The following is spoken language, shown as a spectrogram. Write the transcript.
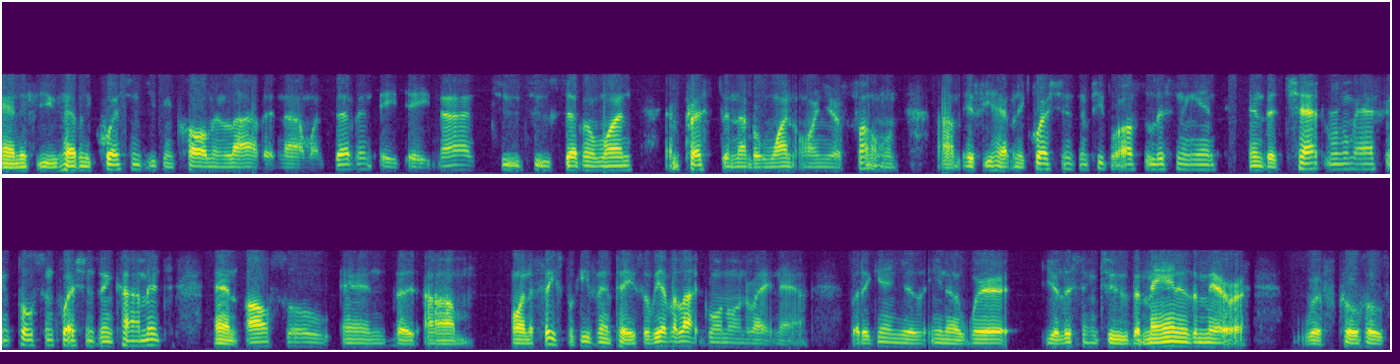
And if you have any questions, you can call in live at 917-889-2271 and press the number one on your phone um, if you have any questions. And people are also listening in in the chat room, asking, posting questions and comments, and also in the um, on the Facebook event page. So we have a lot going on right now. But again, you're you know where you're listening to the Man in the Mirror with co-host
